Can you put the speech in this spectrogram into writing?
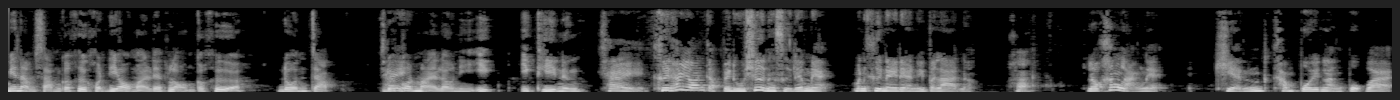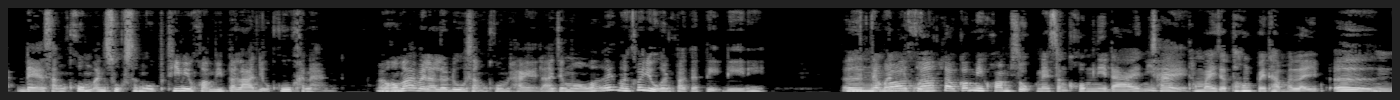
มีหนำซ้ำก็คือคนที่ออกมาเรียกร้องก็คือ โดนจับใช่ด้วยกฎหมายเหล่านี้อีกอีกทีหนึ่งใช่ คือถ้าย้อนกลับไปดูชื่อหนังสือเล่มเนี้ยมันคือในแดนวิปลาสเนาะค่ะ แล้วข้างหลังเนี่ย เขียนคำโปรยหลังปกว่า แดสังคมอันสุขสงบที่มีความวิปลาสอยู่คู่ขนานหมายความว่าเวลาเราดูสังคมไทยเราอาจจะมองว่าเอ้ยมันก็อยู่กันปกติดีนี่ เออ แต่มันมีคนแล้วก็เราก็มีความสุขในสังคมนี้ได้นี่ใช่ทำไมจะต้องไปทำอะไร เอออืม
